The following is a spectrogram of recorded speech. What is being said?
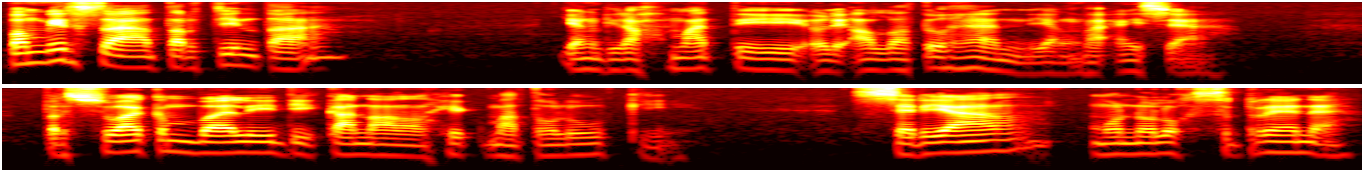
Pemirsa tercinta yang dirahmati oleh Allah Tuhan yang Maha Esa. Bersua kembali di kanal Hikmatologi. Serial monolog sederhana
